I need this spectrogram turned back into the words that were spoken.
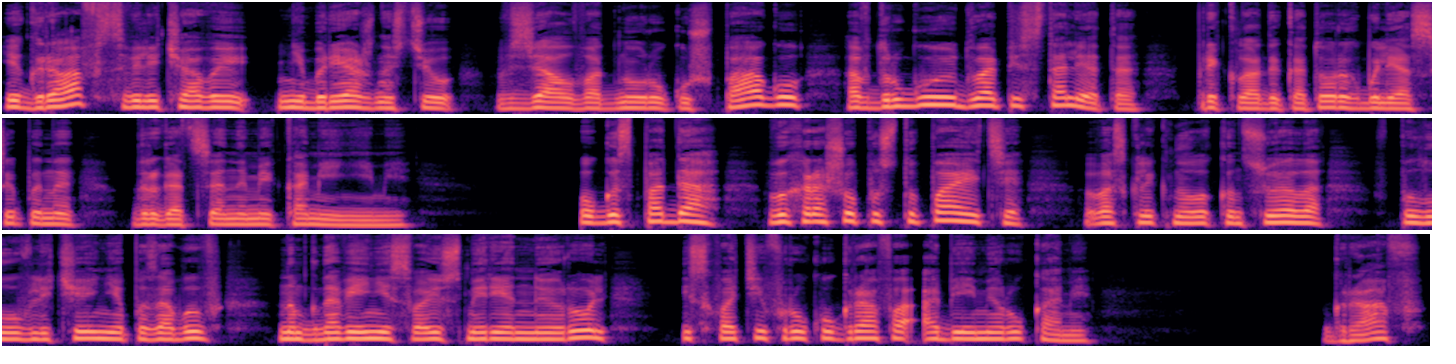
И граф с величавой небрежностью взял в одну руку шпагу, а в другую два пистолета, приклады которых были осыпаны драгоценными каменьями. «О, господа, вы хорошо поступаете!» — воскликнула Консуэла в полуувлечении, позабыв на мгновение свою смиренную роль и схватив руку графа обеими руками. Граф,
